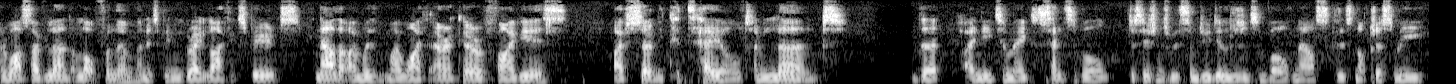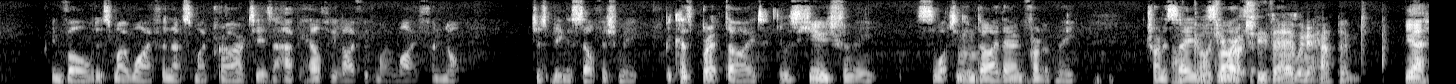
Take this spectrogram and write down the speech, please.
And whilst I've learned a lot from them and it's been a great life experience, now that I'm with my wife Erica of five years, I've certainly curtailed and learnt that I need to make sensible decisions with some due diligence involved now because it's not just me involved, it's my wife, and that's my priority is a happy, healthy life with my wife and not just being a selfish me. Because Brett died, it was huge for me. So watching mm. him hmm. die there in front of me, trying to oh save God, his life. you were actually there when it happened. Yeah.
